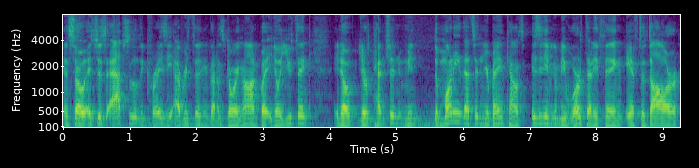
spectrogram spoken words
and so it's just absolutely crazy everything that is going on. But you know, you think you know, your pension, I mean, the money that's in your bank accounts isn't even going to be worth anything if the dollar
